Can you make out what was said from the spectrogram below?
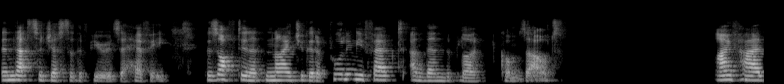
then that suggests that the periods are heavy. Because often at night you get a pooling effect and then the blood comes out. I've had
